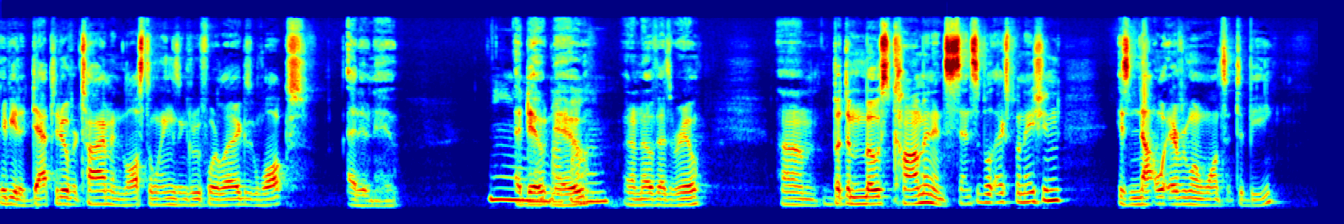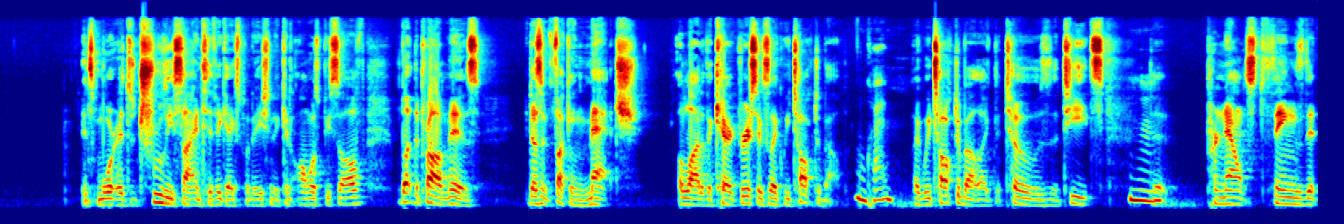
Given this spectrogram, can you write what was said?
Maybe it adapted over time and lost the wings and grew four legs and walks. I don't know. I don't know. I don't know if that's real. Um, but the most common and sensible explanation is not what everyone wants it to be. It's more. It's a truly scientific explanation. It can almost be solved. But the problem is, it doesn't fucking match a lot of the characteristics like we talked about Okay. like we talked about like the toes the teats mm-hmm. the pronounced things that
